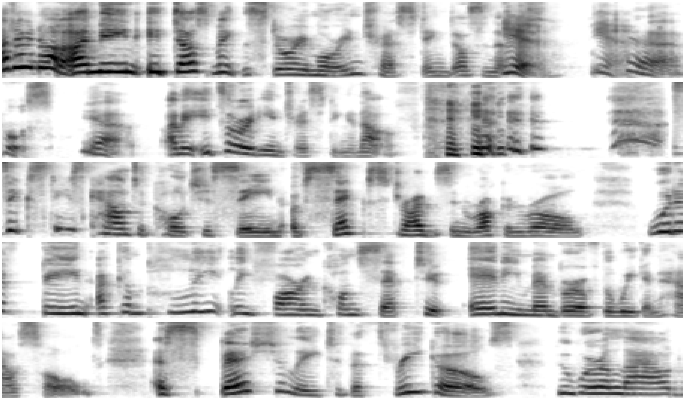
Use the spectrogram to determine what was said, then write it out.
I don't know. I mean, it does make the story more interesting, doesn't it? Yeah. Yeah. Yeah. Of course. Yeah. I mean, it's already interesting enough. 60s counterculture scene of sex, drugs, and rock and roll would have been a completely foreign concept to any member of the Wiggin household, especially to the three girls who were allowed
